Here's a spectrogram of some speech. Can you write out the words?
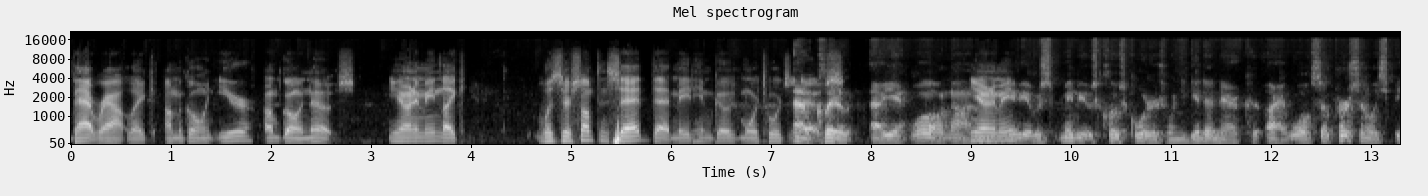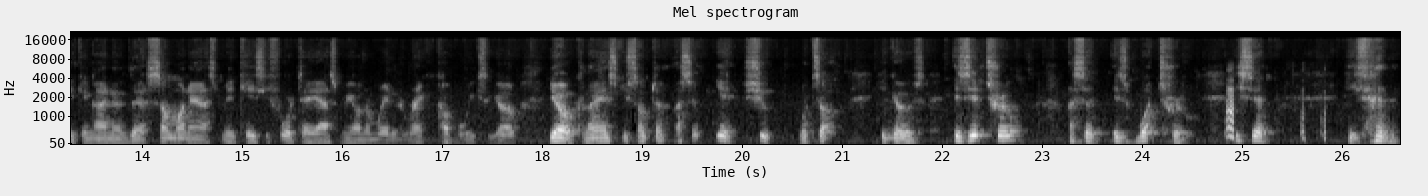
that route? Like I'm going ear, I'm going nose. You know what I mean? Like, was there something said that made him go more towards the Oh, nose? clearly. Oh, yeah. Well, no. You know what I mean? Maybe it was maybe it was close quarters when you get in there. All right. Well, so personally speaking, I know this. Someone asked me, Casey Forte asked me on the way to the rink a couple weeks ago. Yo, can I ask you something? I said, Yeah. Shoot. What's up? He goes, Is it true? I said, Is what true? He said, He said,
